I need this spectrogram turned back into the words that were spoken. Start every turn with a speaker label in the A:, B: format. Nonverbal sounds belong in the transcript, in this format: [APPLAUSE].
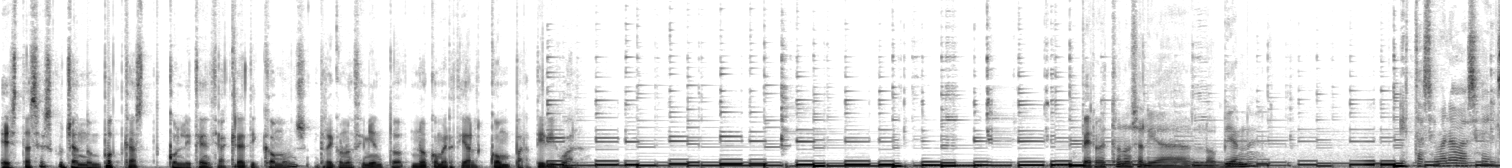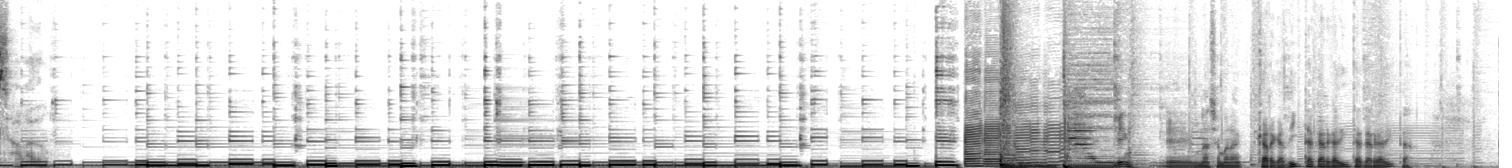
A: Estás escuchando un podcast con licencia Creative Commons, reconocimiento no comercial, compartir igual.
B: Pero esto no salía los viernes.
C: Esta semana va a ser el sábado.
B: Bien, eh, una semana cargadita, cargadita, cargadita.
